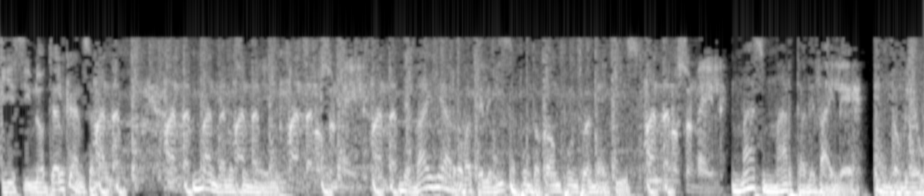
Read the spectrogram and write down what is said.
Y si no te alcanza, mándanos un mail. Mándanos un mail. De baile arroba televisa punto com punto MX. Mándanos un mail. Más Marta de Baile. En W.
